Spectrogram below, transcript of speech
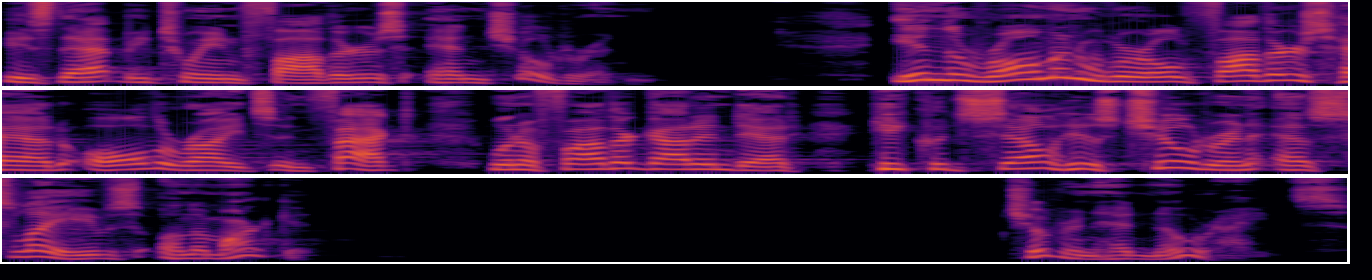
is that between fathers and children. In the Roman world, fathers had all the rights. In fact, when a father got in debt, he could sell his children as slaves on the market. Children had no rights.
